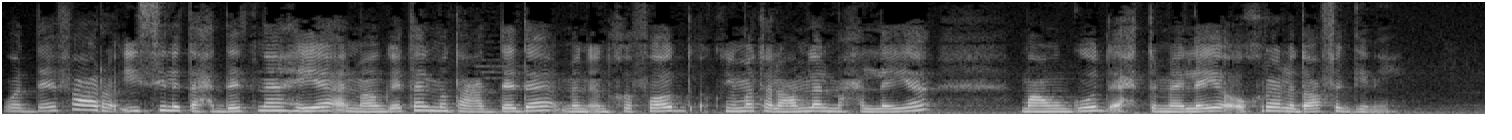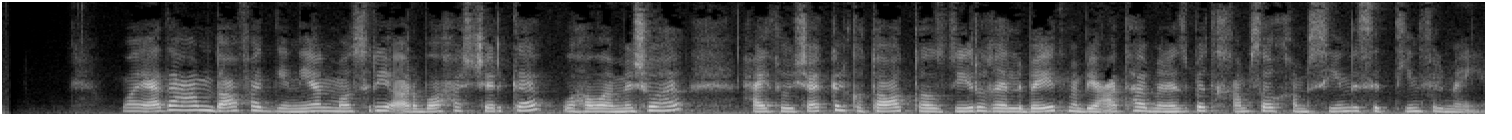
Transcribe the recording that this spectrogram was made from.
والدافع الرئيسي لتحديثنا هي الموجات المتعددة من انخفاض قيمة العملة المحلية مع وجود احتمالية أخرى لضعف الجنيه. ويدعم ضعف الجنيه المصري أرباح الشركة وهوامشها حيث يشكل قطاع التصدير غالبية مبيعاتها بنسبة خمسة وخمسين لستين في المية.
